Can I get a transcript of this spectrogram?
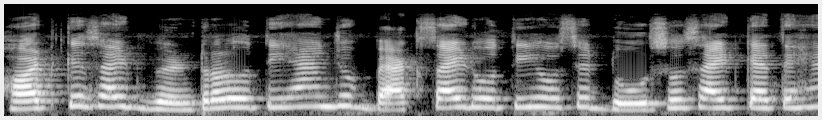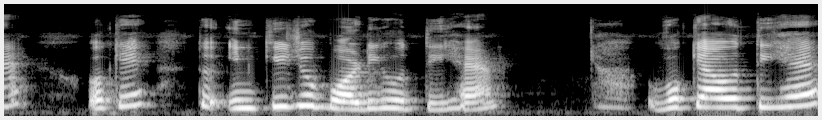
हार्ट के साइड वेंट्रल होती है एंड जो बैक साइड होती है, उसे डोर्सल साइड कहते हैं, ओके? तो इनकी जो बॉडी होती है, वो क्या होती है?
